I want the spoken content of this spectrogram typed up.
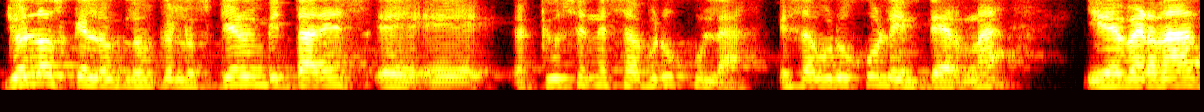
yo los que, lo, que los quiero invitar es eh, eh, a que usen esa brújula, esa brújula interna. Y de verdad,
